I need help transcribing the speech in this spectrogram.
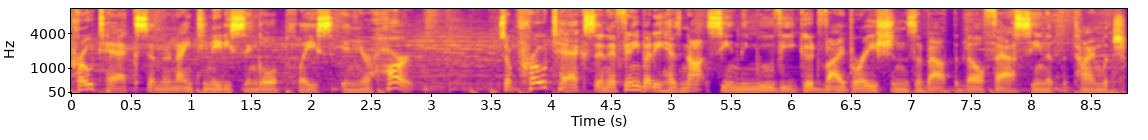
Protex and their 1980 single A Place in Your Heart. So Protex, and if anybody has not seen the movie Good Vibrations about the Belfast scene at the time, which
